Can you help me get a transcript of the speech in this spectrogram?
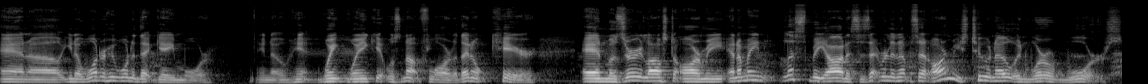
and uh, you know, wonder who wanted that game more. You know, hint, wink, wink. It was not Florida. They don't care and Missouri lost to Army. And I mean, let's be honest, is that really an upset? Army's two and zero oh in World Wars.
